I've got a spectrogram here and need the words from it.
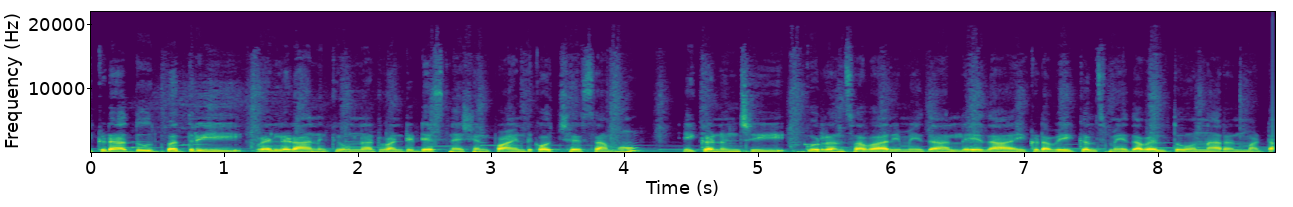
ఇక్కడ దూద్పత్రి వెళ్ళడానికి ఉన్నటువంటి డెస్టినేషన్ పాయింట్కి వచ్చేసాము. ఇక్కడ నుంచి గుర్రం సవారీ మీద లేదా ఇక్కడ వెహికల్స్ మీద వెళ్తూ ఉన్నారనమాట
